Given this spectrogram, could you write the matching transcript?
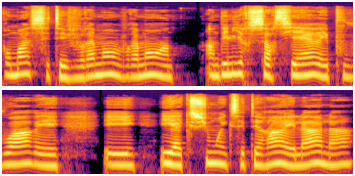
Pour moi, c'était vraiment, vraiment un, délire sorcière et pouvoir et, et, et action, etc. Et là, là,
